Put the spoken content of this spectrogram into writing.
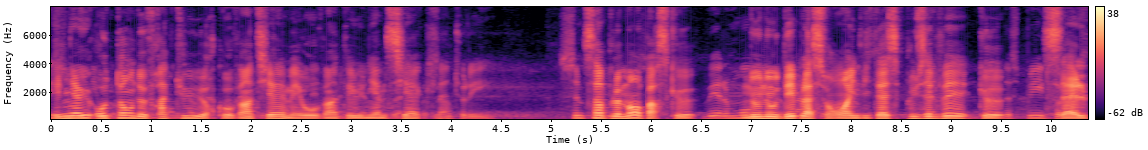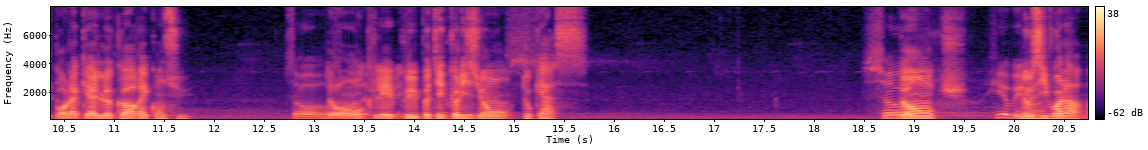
il n'y a eu autant de fractures qu'au XXe et au XXIe siècle, simplement parce que nous nous déplaçons à une vitesse plus élevée que celle pour laquelle le corps est conçu. Donc les plus petites collisions, tout casse. Donc, nous y voilà.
